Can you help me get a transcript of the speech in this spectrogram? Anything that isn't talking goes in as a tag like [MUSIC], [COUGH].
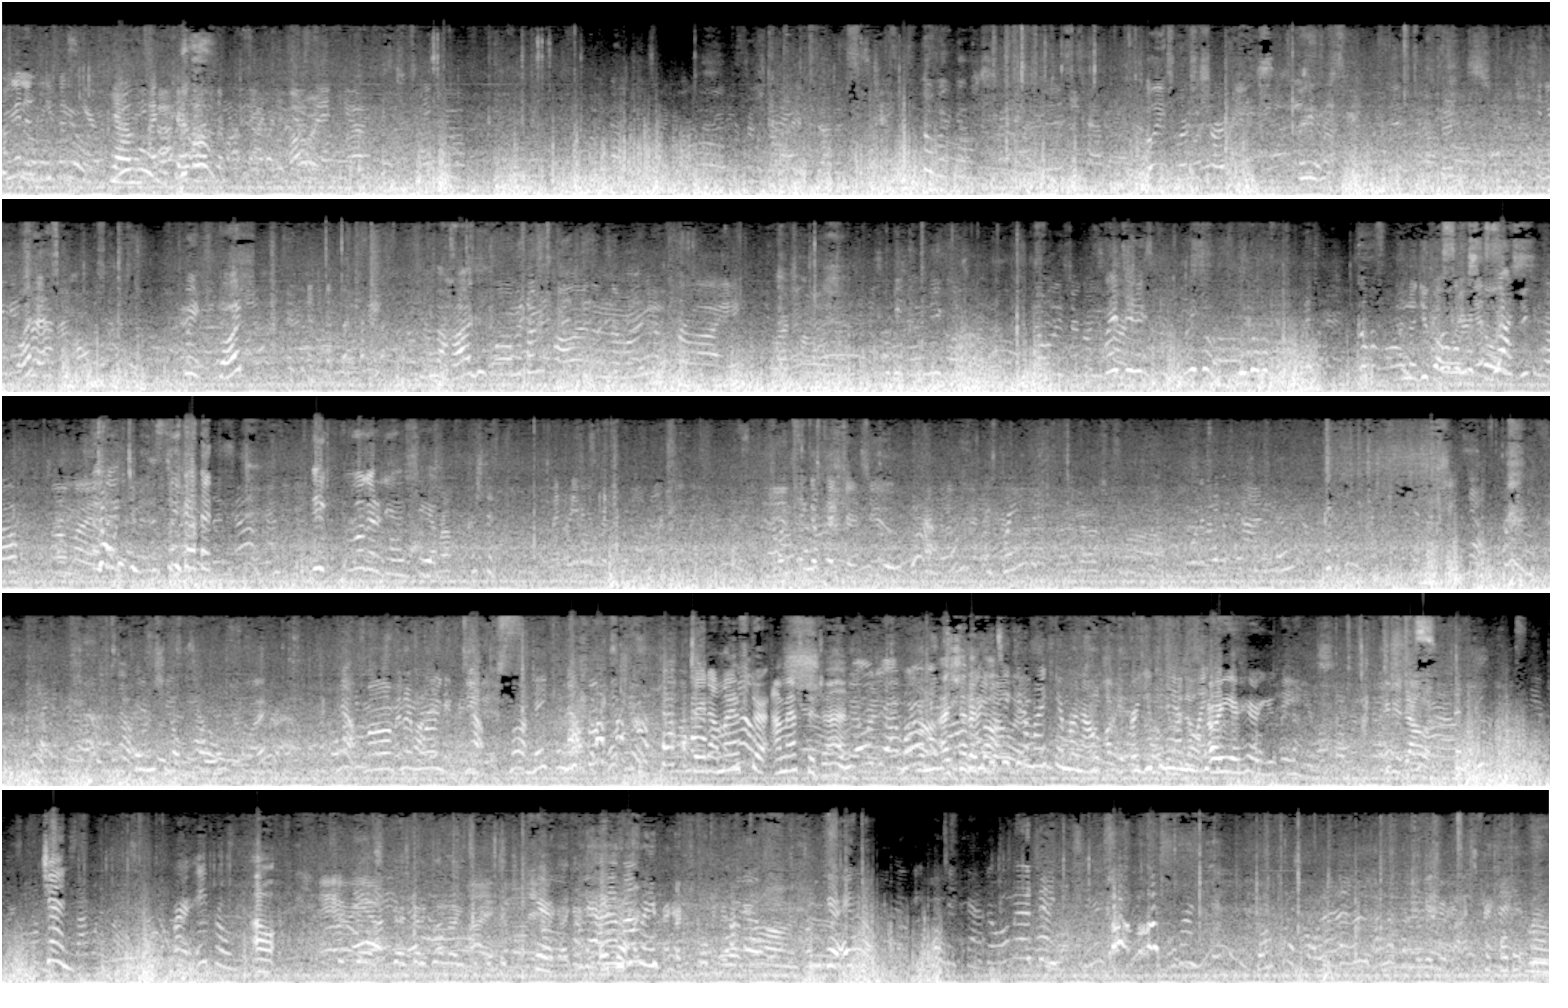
I'm gonna leave this here. Yeah, me. [LAUGHS] Oh my gosh. Elise, where's the Sharpies? What? Wait, what? The hug? Mom, if I'm taller than them, I'm gonna cry. You are taller. Okay, then you go. No, Elise, they're going to Wait, Wait, go. You go before. Go before. No, you go. Elise. Go. Yes. You can go. Oh my. Don't do this again. You- We're gonna do this here. I want to take a picture too. Mom, and I'm wearing Adidas. [LAUGHS] Jade, I'm after I'm after Jen. I should have I can take it on my camera now, or you can handle my. Oh, you're here. You Give you a dollar. Jen or April. oh You guys gotta go now. You take the picture. here. I got April. I just go over here. Here, April. Take that. No, I'm gonna take. Come on. Hold on. Hold it well.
